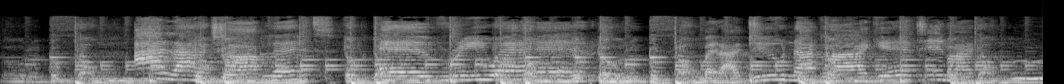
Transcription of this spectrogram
I like chocolate everywhere, but I do not like it in my.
